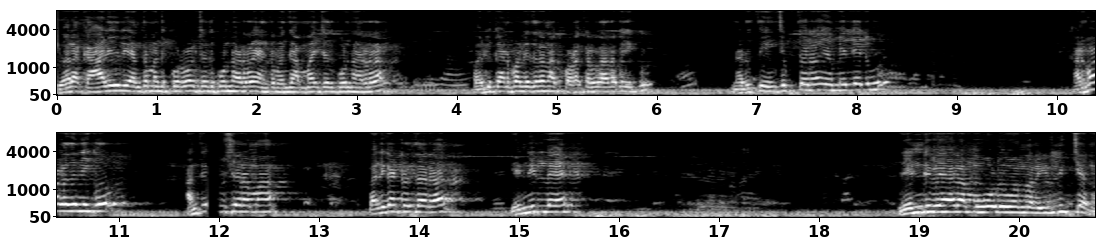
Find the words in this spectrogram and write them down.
ఇవాళ కాలేజీలు ఎంతమంది కుర్రోళ్ళు చదువుకుంటున్నారా? ఎంతమంది అమ్మాయిలు చదువుకుంటున్నారా? పళ్ళు కనపడలేదురా నాకు కొడకల్లారా మీకు? నడిగితే ఏం చెప్తారా ఎమ్మెల్యేలు కనపడలేదు నీకు? అంతే చూసారమ్మా బలిగట్టుందారా ఎన్నిళ్ళే? రెండు వేల మూడు వందల ఇల్లు ఇచ్చాను.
